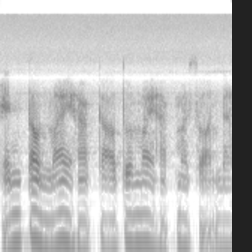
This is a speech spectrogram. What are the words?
เห็นต้นไม้หักเก่าต้นไม้หักมาสอนได้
